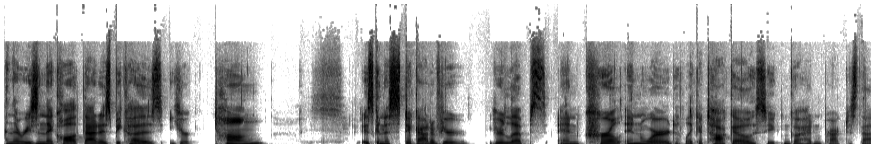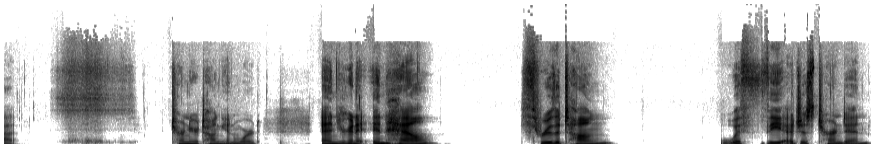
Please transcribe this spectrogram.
And the reason they call it that is because your tongue is going to stick out of your your lips and curl inward like a taco. So you can go ahead and practice that. Turn your tongue inward. And you're going to inhale through the tongue with the edges turned in.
